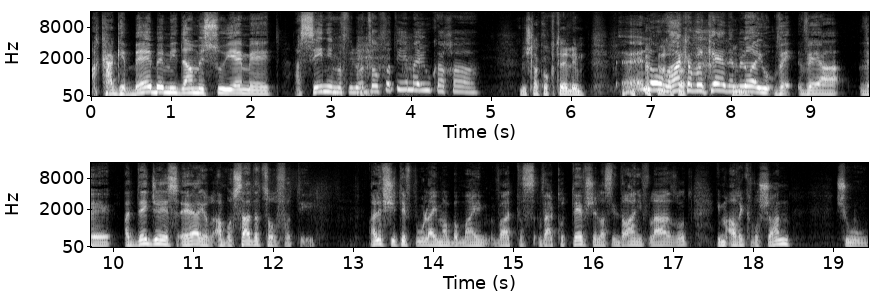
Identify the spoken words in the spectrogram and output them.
הקג"ב במידה מסוימת, הסינים אפילו, הצרפתים היו ככה... בשביל הקוקטיילים. אה, לא רק, אבל כן, הם לא היו. וה-DJSA, המוסד הצרפתי, א', שיתף פעולה עם הבמאים והכותב של הסדרה הנפלאה הזאת, עם אריק רושן, שהוא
